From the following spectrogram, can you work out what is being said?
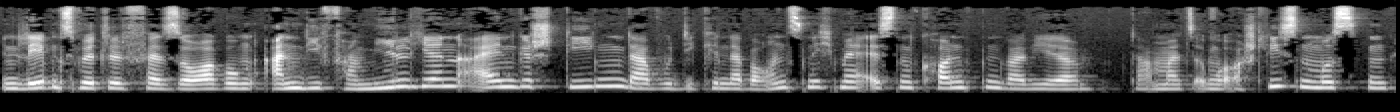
in Lebensmittelversorgung an die Familien eingestiegen, da wo die Kinder bei uns nicht mehr essen konnten, weil wir damals irgendwo auch schließen mussten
